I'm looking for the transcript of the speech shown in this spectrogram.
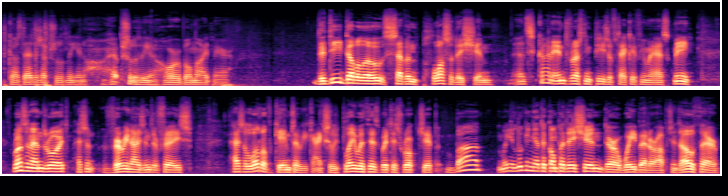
because that is absolutely an absolutely a horrible nightmare. The D007 Plus Edition, it's kind of interesting piece of tech if you may ask me. Runs on Android, has a very nice interface, has a lot of games that we can actually play with it with this Rockchip, but when you're looking at the competition, there are way better options out there.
